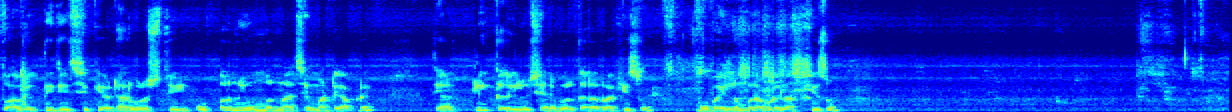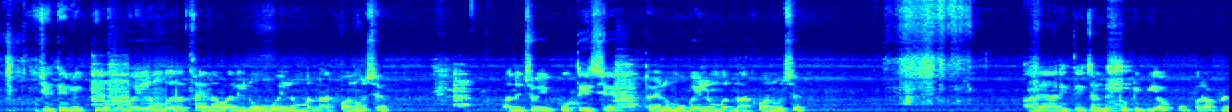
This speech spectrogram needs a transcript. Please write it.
તો આ વ્યક્તિ જે છે કે અઢાર વર્ષથી ઉપરની ઉંમરના છે માટે આપણે ત્યાં ક્લિક કરેલું છે એને બરકરાર રાખીશું. મોબાઈલ નંબર આપણે નાખીશું. જે તે વ્યક્તિનો મોબાઈલ નંબર અથવા એના વાલીનો મોબાઈલ નંબર નાખવાનો છે. અને જો એ પોતે છે, તો એનો મોબાઈલ નંબર નાખવાનો છે. અને આ રીતે જનરેટ ઓટીપી ઉપર આપણે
